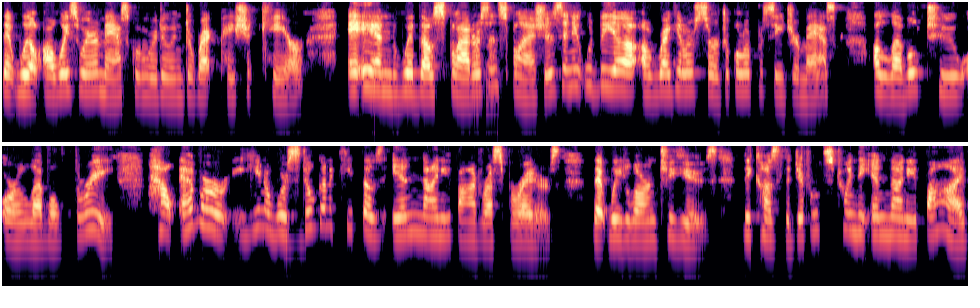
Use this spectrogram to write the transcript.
that we'll always wear a mask when we're doing direct patient care and with those splatters Okay. and splashes. And it would be a, a regular surgical or procedure mask, a level two or a level three. However, you know, we're Mhm. still going to keep those N95 respirators that we learned to use because the difference between the N95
